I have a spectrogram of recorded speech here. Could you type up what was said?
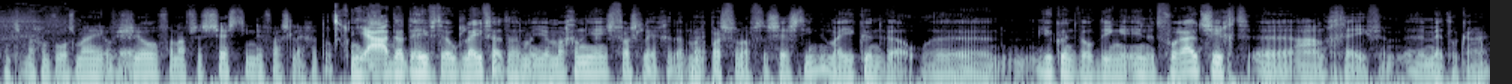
Want je mag hem volgens mij officieel vanaf zijn zestiende vastleggen, toch? Ja, dat heeft ook leeftijd. Je mag hem niet eens vastleggen. Dat mag pas vanaf de zestiende. Maar je kunt wel, uh, je kunt wel dingen in het vooruitzicht uh, aangeven met elkaar.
